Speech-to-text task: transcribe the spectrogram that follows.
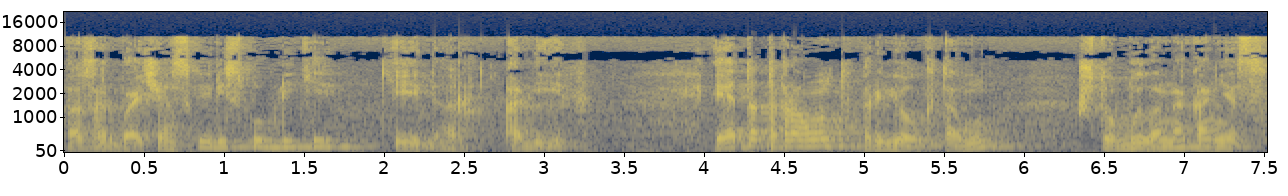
Азербайджанской республики Кейдар Алиев. Этот раунд привел к тому, что было, наконец,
